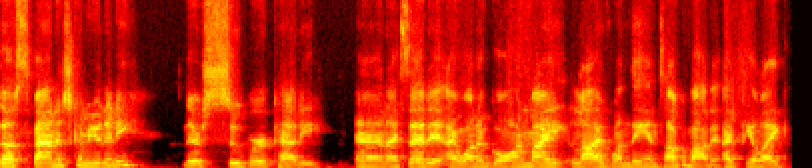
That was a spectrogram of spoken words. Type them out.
The spanish community they're super catty and I said it, I want to go on my live one day and talk about it. I feel like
